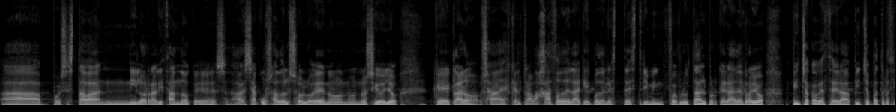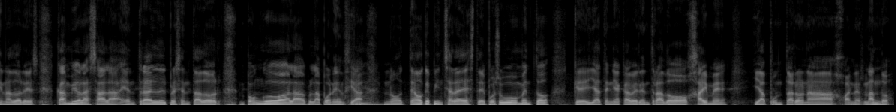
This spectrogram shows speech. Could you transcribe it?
ah, pues estaba Nilo realizando, que es- ah, se ha acusado el solo, ¿eh? no, no, no he sido yo, que claro, o sea, es que el trabajazo del equipo del de streaming fue brutal, porque era del rollo, pincho cabecera, pincho patrocinadores, cambio la sala, entra el presentador, pongo a la, la ponencia, no, tengo que pinchar a este. Pues hubo un momento que ya tenía que haber entrado Jaime y apuntaron a Juan Hernando.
